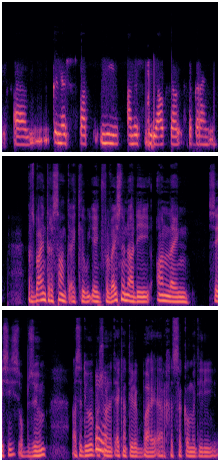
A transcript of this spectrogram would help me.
ehm um, kinders wat nie anders die help sou kry nie. Dit is baie interessant. Ek ek verwys nou na die aanlyn sessies op Zoom. As 'n doewe persoon mm. het ek natuurlik baie erg gesukkel met hierdie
